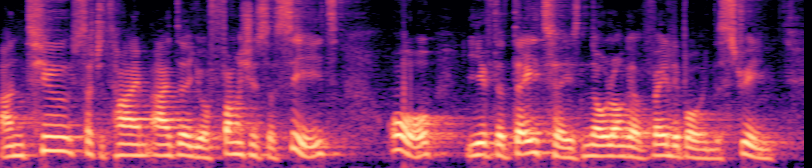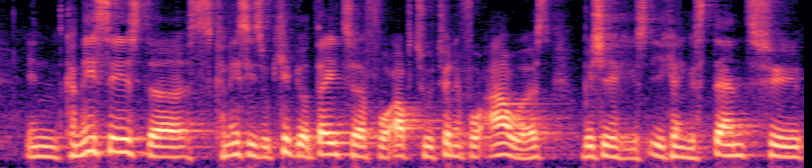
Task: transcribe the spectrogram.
until such a time either your function succeeds or if the data is no longer available in the stream. In Kinesis, the Kinesis will keep your data for up to 24 hours, which you can extend to,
